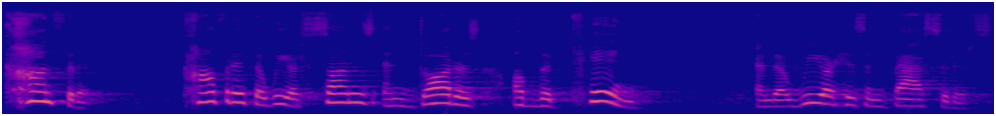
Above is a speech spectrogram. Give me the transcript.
confident. Confident that we are sons and daughters of the King and that we are his ambassadors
